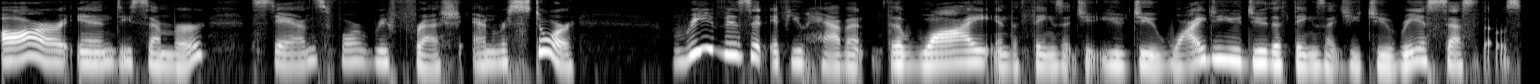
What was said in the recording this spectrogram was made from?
R in December stands for refresh and restore. Revisit, if you haven't, the why in the things that you, you do. Why do you do the things that you do? Reassess those.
